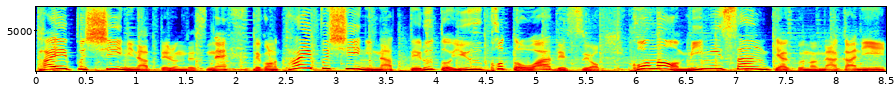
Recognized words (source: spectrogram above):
タイプ C になってるんですね。でこのタイプ C になってるということはですよ。このミニ三脚の中に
